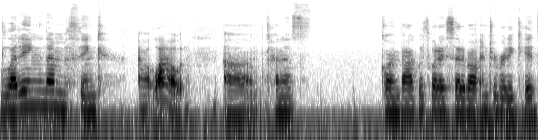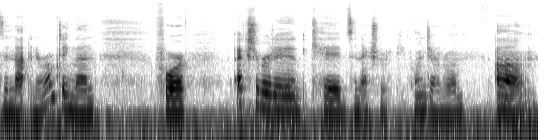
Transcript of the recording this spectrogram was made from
letting them think out loud um, kind of going back with what i said about introverted kids and not interrupting them for extroverted kids and extroverted people in general um,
